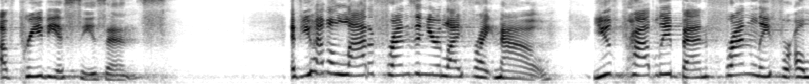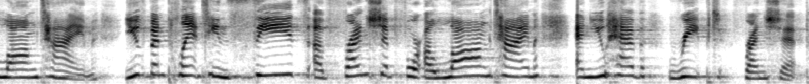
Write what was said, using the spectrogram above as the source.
of previous seasons. If you have a lot of friends in your life right now, You've probably been friendly for a long time. You've been planting seeds of friendship for a long time, and you have reaped friendship.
